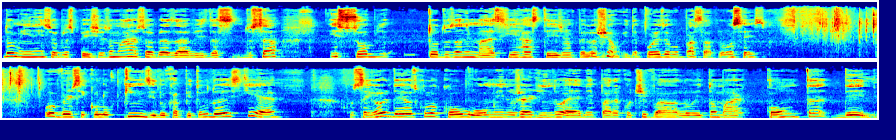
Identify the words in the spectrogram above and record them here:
dominem sobre os peixes do mar, sobre as aves do céu e sobre todos os animais que rastejam pelo chão. E depois eu vou passar para vocês o versículo 15 do capítulo 2, que é: O Senhor Deus colocou o homem no jardim do Éden para cultivá-lo e tomar conta dele.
